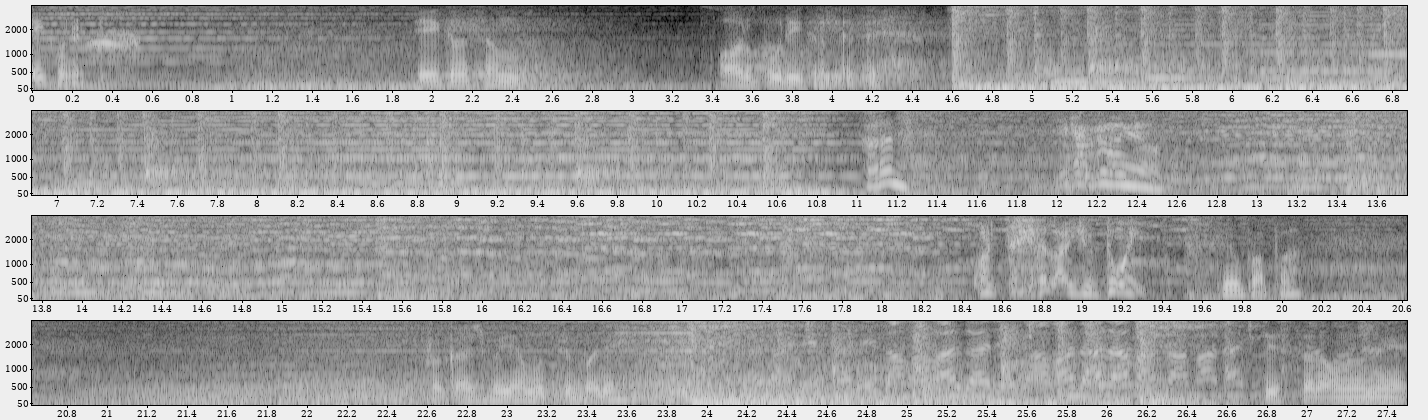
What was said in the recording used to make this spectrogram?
एक मिनट। एक रस्म और पूरी कर लेते हैं। करण ये क्या कर रहे हैं आप? What the hell are you doing? क्यों पापा? प्रकाश भैया मुझसे बड़े। जिस तरह उन्होंने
